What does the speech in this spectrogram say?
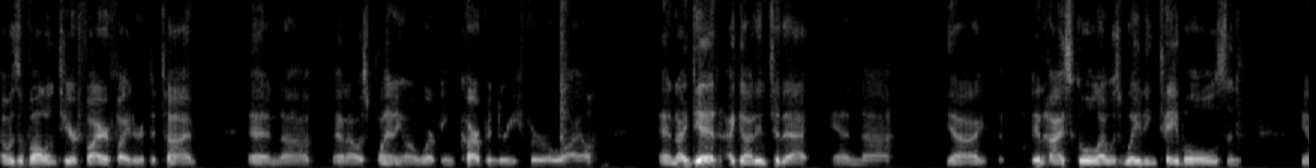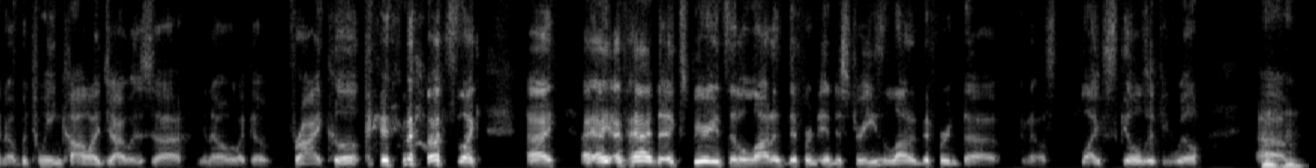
I was a volunteer firefighter at the time, and uh, and I was planning on working carpentry for a while, and I did. I got into that, and uh, yeah, I, in high school I was waiting tables and you know between college i was uh you know like a fry cook it's like I, I i've had experience in a lot of different industries a lot of different uh you know life skills if you will mm-hmm. um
